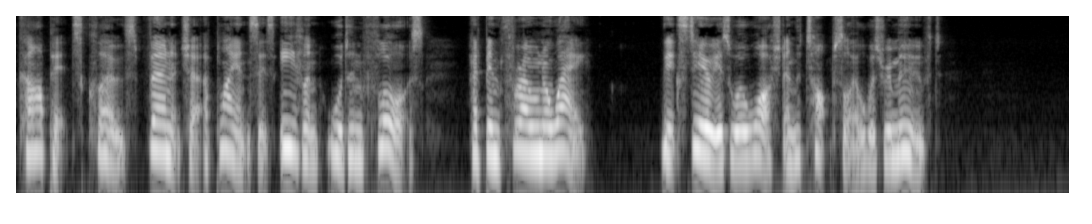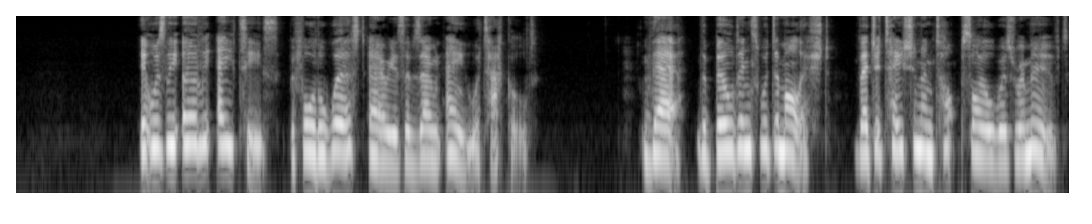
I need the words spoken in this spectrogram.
carpets, clothes, furniture, appliances, even wooden floors had been thrown away. The exteriors were washed and the topsoil was removed. It was the early 80s before the worst areas of Zone A were tackled. There, the buildings were demolished, vegetation and topsoil was removed,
